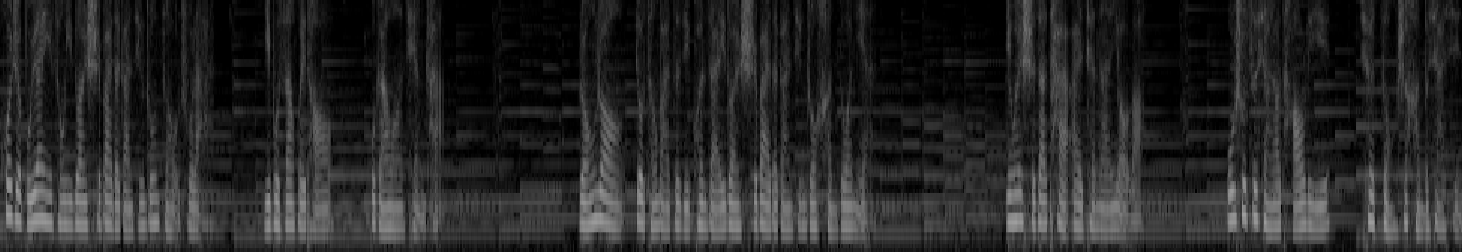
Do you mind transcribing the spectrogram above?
或者不愿意从一段失败的感情中走出来，一步三回头，不敢往前看。蓉蓉就曾把自己困在一段失败的感情中很多年。因为实在太爱前男友了，无数次想要逃离，却总是狠不下心。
